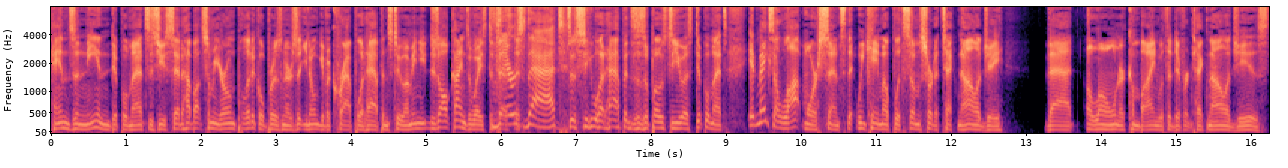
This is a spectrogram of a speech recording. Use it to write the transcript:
Tanzanian diplomats, as you said. How about some of your own political prisoners that you don't give a crap what happens to? I mean, you, there's all kinds of ways to test There's that. To see what happens as opposed to U.S. diplomats. It makes a lot more sense that we came up with some sort of technology that alone or combined with a different technology is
